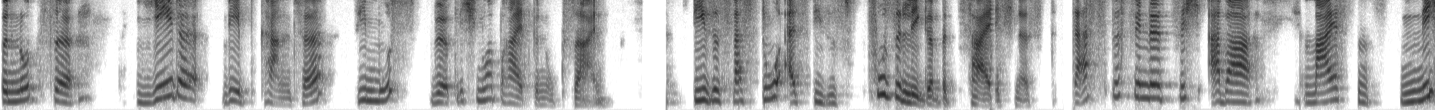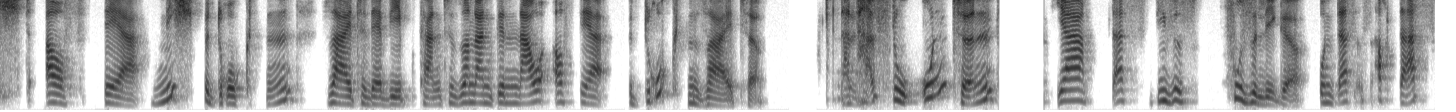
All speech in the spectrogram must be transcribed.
benutze jede Webkante, sie muss wirklich nur breit genug sein. Dieses, was du als dieses Fusselige bezeichnest, das befindet sich aber meistens nicht auf der nicht bedruckten Seite der Webkante, sondern genau auf der bedruckten Seite. Dann hast du unten ja das, dieses Fusselige. Und das ist auch das,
